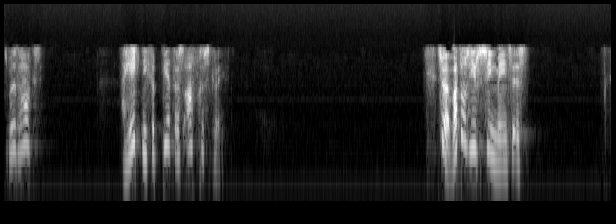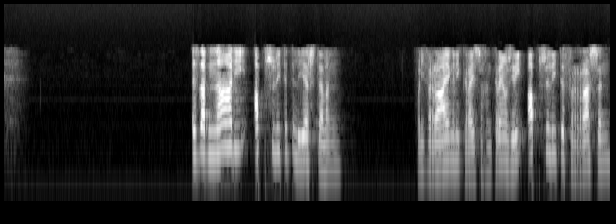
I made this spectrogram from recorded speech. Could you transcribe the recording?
Ons moet dit raak sien. Hy het nie vir Petrus afgeskryf. So, wat ons hier sien mense is is dat na die absolute teleurstelling van die verraaiing en die kruisiging kry ons hierdie absolute verrassing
